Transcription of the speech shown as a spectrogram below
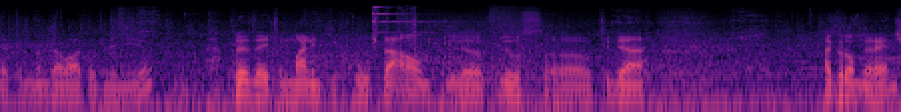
это многовато для нее. Вслед за этим маленький кулдаун, пл- плюс э, у тебя огромный range.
